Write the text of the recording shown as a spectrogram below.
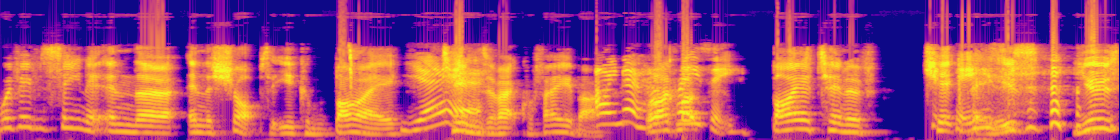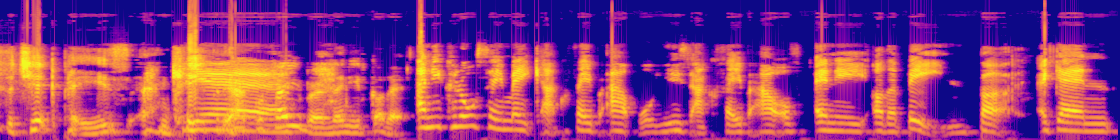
we've even seen it in the in the shops that you can buy Yeah, tins of aquafaba. I know Well, crazy. buy a tin of chickpeas, use the chickpeas, and keep Yeah. the aquafaba, and then you've got it. And you can also make aquafaba out or use aquafaba out of any other bean, but again,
